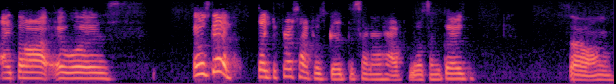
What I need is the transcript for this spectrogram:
I thought it was it was good. Like the first half was good. The second half wasn't good. So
